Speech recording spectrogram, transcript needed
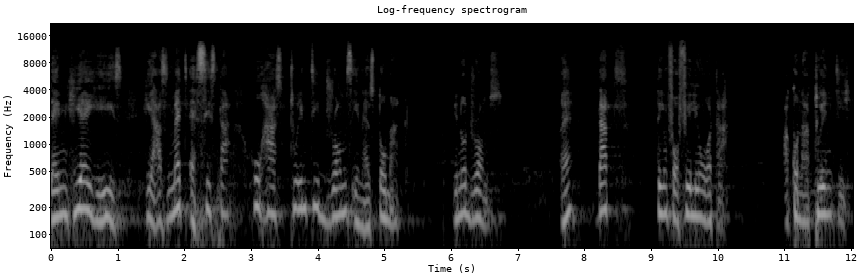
Then, here he is. He has met a sister who has 20 drums in her stomach. You know, drums? Eh? That thing for filling water. Akona 20.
